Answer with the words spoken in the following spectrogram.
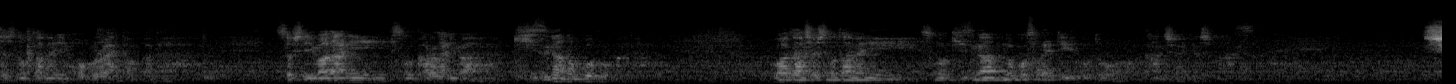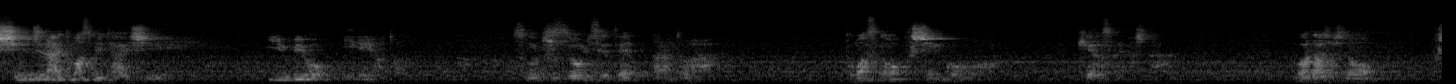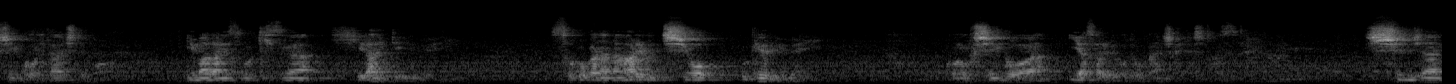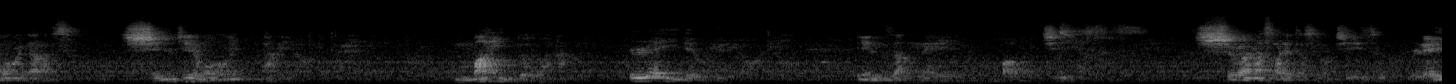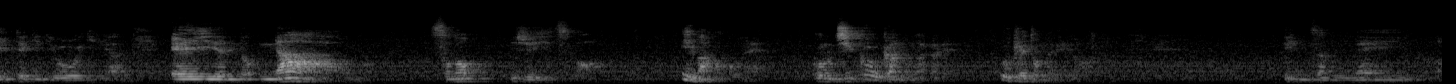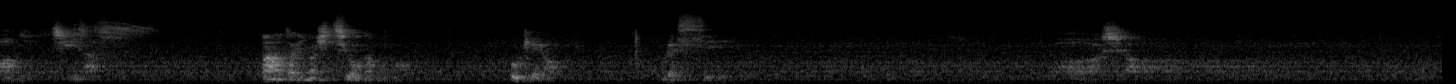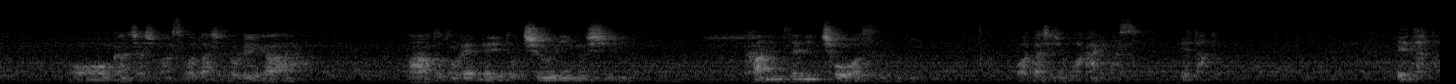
私たちのために誇られたお方そしていまだにその体には傷が残るお方私たちのためにその傷が残されていることを感謝いたします。信じないトマスに対し指を入れよとその傷を見せてあなたはトマスの不信仰をケアされました。私たちの不信仰に対してもいまだにその傷が開いている上にそこから流れる血を受けるゆえにこの不信仰が癒されることを感謝いたします信じないものにならず信じるものになるようにマインドではなく霊で受けるように In the name of Jesus 主がなされたその事実霊的領域にある。永遠の Now その事実を今ここでこの時空間の中で受け止めるよ In the name of Jesus あなたに今必要なものを受けよう。Receive チューニングし完全に調和するとき私たちは分かります。得たと。得たと。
